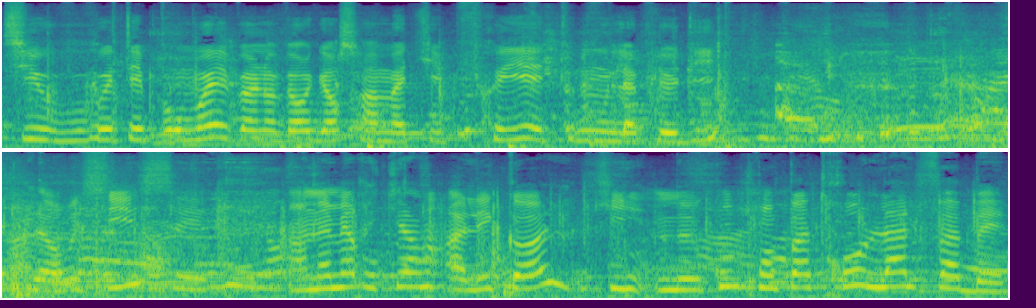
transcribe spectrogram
Si vous votez pour moi, eh ben, l'hamburger sera à moitié frit et tout le monde l'applaudit. Alors ici, c'est un Américain à l'école qui ne comprend pas trop l'alphabet.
